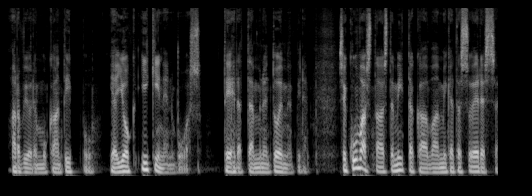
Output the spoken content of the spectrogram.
arvioiden mukaan tippuu. Ja jok ikinen vuosi tehdä tämmöinen toimenpide. Se kuvastaa sitä mittakaavaa, mikä tässä on edessä.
